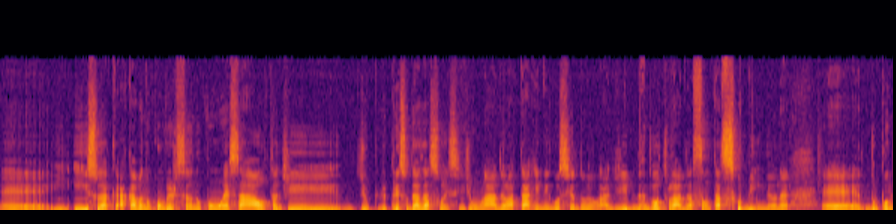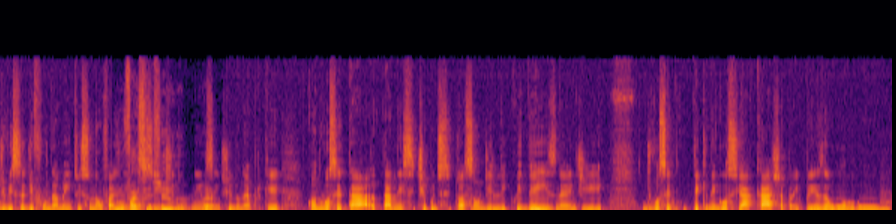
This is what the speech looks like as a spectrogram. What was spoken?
É, e, e, isso acaba não conversando com essa alta de, de, de preço das ações. Se de um lado ela está renegociando a dívida, do outro lado a ação está subindo, né? É, do ponto de vista de fundamento, isso não faz, não nenhum, faz sentido. sentido nenhum é. sentido, né? Porque quando você está tá nesse tipo de situação de liquidez, né? De, de você ter que negociar a caixa para a empresa, o, o,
